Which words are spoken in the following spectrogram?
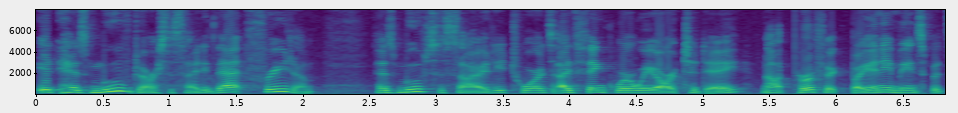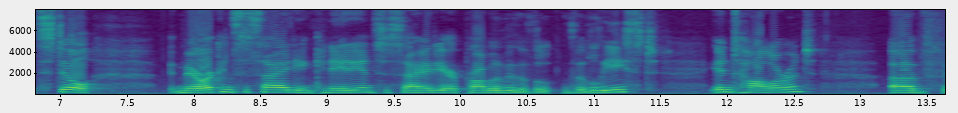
it has moved our society. That freedom has moved society towards, I think, where we are today. Not perfect by any means, but still American society and Canadian society are probably the, the least intolerant of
